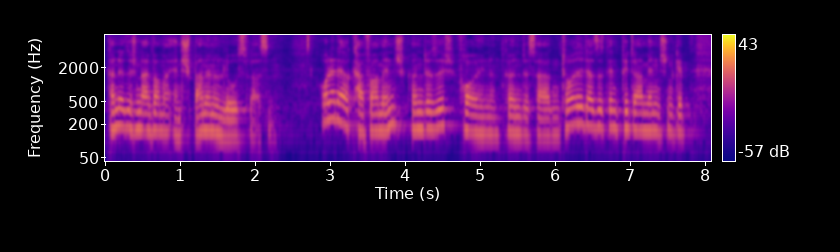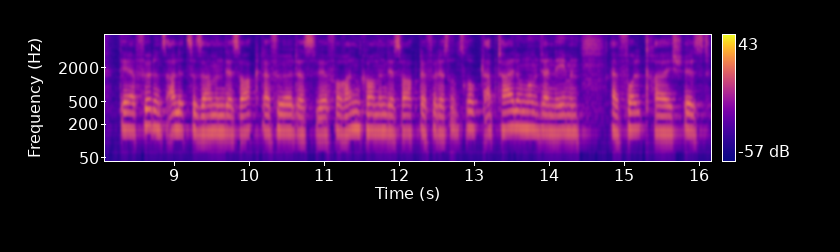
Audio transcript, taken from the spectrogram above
kann er sich dann einfach mal entspannen und loslassen. Oder der Kapha-Mensch könnte sich freuen und könnte sagen, toll, dass es den Pitta-Menschen gibt. Der führt uns alle zusammen, der sorgt dafür, dass wir vorankommen, der sorgt dafür, dass unsere Abteilung im Unternehmen erfolgreich ist.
